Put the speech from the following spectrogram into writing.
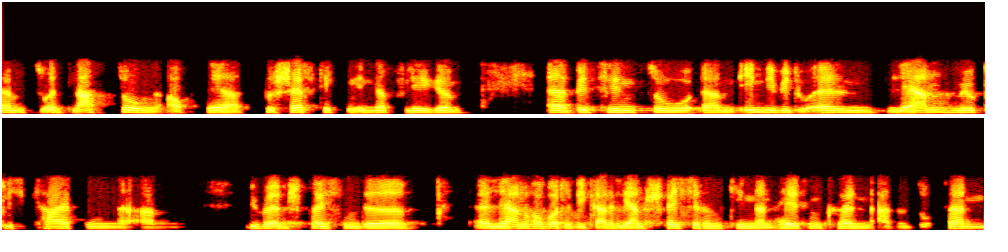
ähm, zur Entlastung auch der Beschäftigten in der Pflege äh, bis hin zu ähm, individuellen Lernmöglichkeiten über entsprechende äh, Lernroboter, die gerade lernschwächeren Kindern helfen können. Also insofern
